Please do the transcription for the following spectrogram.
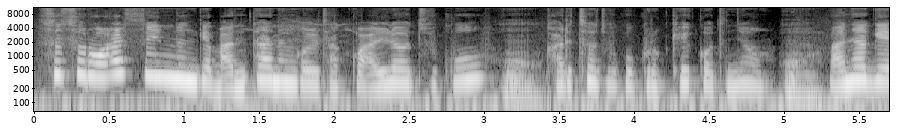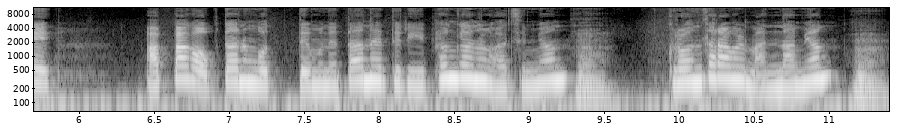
스스로 할 수 있는 게 많다는 걸 자꾸 알려주고 어, 가르쳐주고 그렇게 했거든요. 어, 만약에 아빠가 없다는 것 때문에 딴 애들이 편견을 가지면 응, 그런 사람을 만나면 응.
